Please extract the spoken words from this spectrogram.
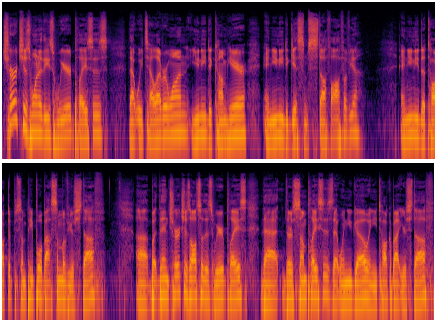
church is one of these weird places that we tell everyone you need to come here and you need to get some stuff off of you and you need to talk to some people about some of your stuff. Uh, but then church is also this weird place that there's some places that when you go and you talk about your stuff,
